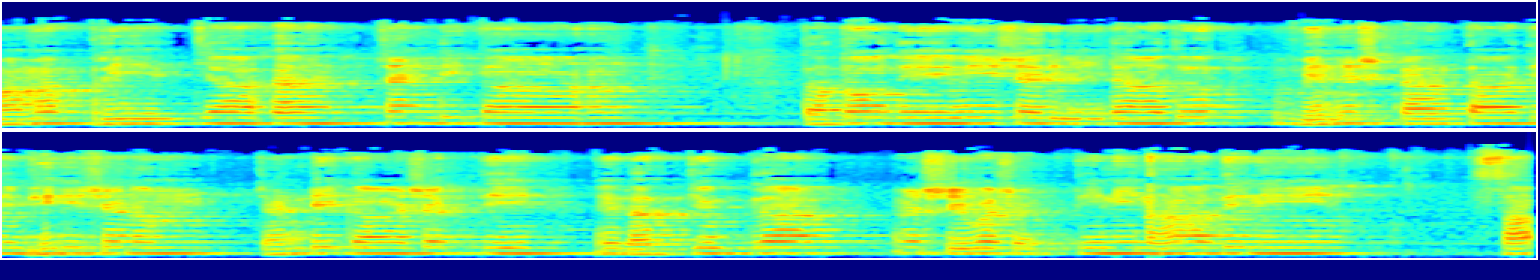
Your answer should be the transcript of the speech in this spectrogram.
मम प्रीत्याह चण्डिकाः। ततो देवी शरीरात् विनिष्कान्तातिभीषणं चण्डिकाशक्ति रत्युग्रा शिवशक्तिनिनादिनी सा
